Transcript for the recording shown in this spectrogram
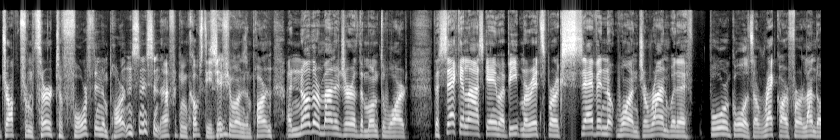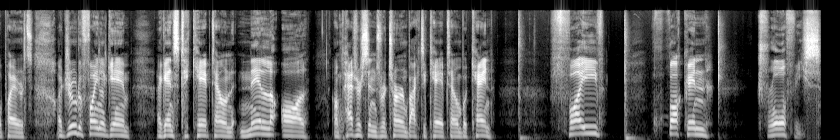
dropped from third to fourth in importance in this in African Cups. The Egyptian one is important. Another Manager of the Month award. The second last game, I beat Maritzburg 7 1. Duran with a four goals, a record for Orlando Pirates. I drew the final game against Cape Town nil all on Peterson's return back to Cape Town. But Ken, five fucking trophies.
